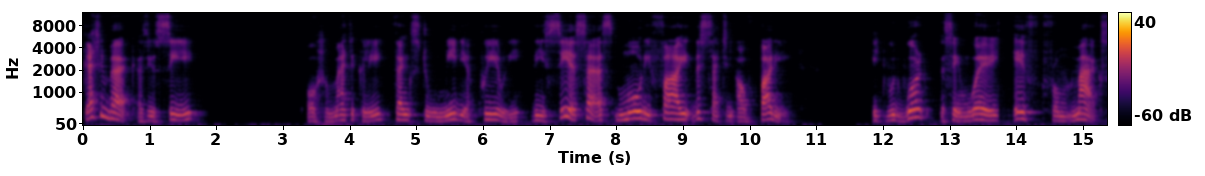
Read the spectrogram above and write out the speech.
Getting back, as you see, automatically, thanks to media query, the CSS modify the setting of body. It would work the same way if from max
